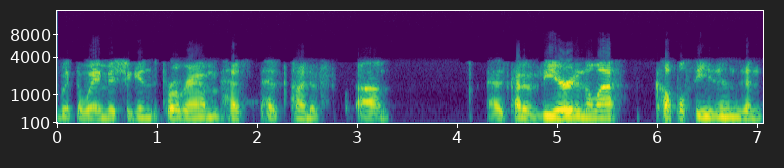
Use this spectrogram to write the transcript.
with the way Michigan's program has has kind of um, has kind of veered in the last couple seasons, and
